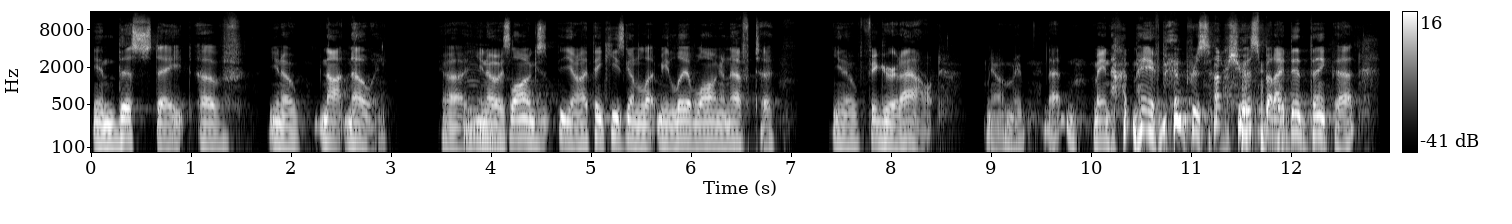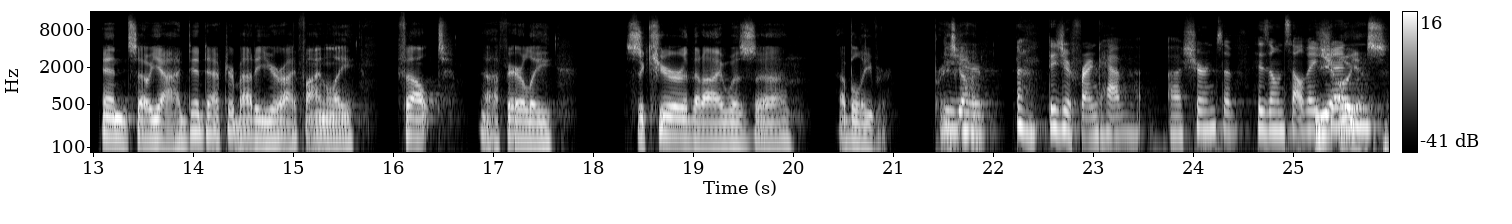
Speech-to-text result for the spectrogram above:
in this state of, you know, not knowing. Uh, You know, as long as, you know, I think He's going to let me live long enough to, you know, figure it out. You know, maybe that may not, may have been presumptuous, but I did think that. And so, yeah, I did after about a year, I finally felt uh, fairly secure that I was uh, a believer. Praise Did God. your, did your friend have assurance of his own salvation? Yeah. Oh, yes.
